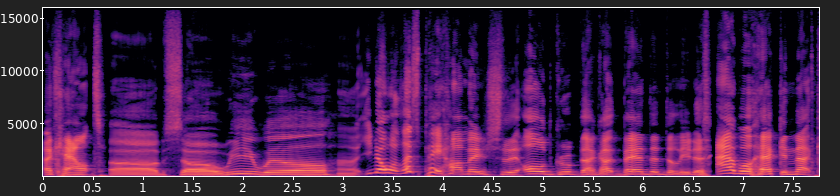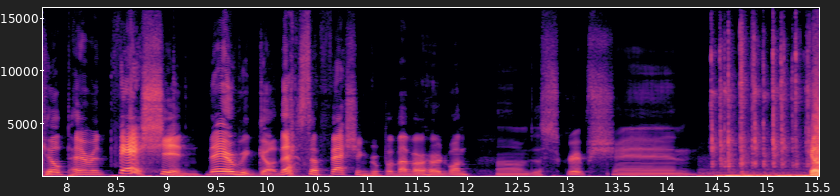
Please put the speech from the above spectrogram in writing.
account. Um, so we will, uh, you know what? Let's pay homage to the old group that got banned and deleted. I will heck and not kill parent fashion. There we go. That's a fashion group I've ever heard one. Um, description. Yo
